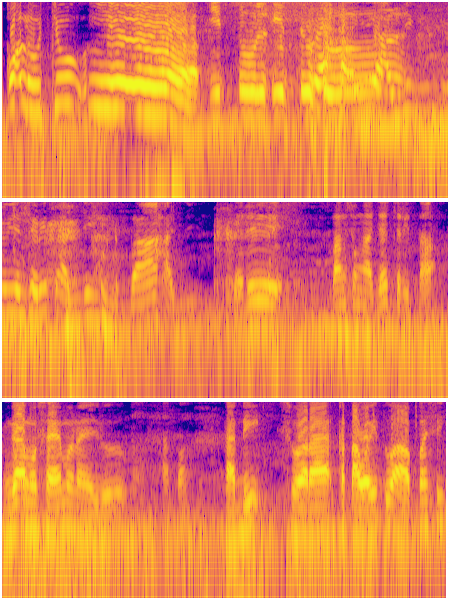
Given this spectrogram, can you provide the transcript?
kok lucu? iya Itu itu. Iya anjing, lu yang cerita anjing, bah anjing. jadi langsung aja cerita Enggak mau saya mau nanya dulu. apa Tadi suara ketawa itu apa sih?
